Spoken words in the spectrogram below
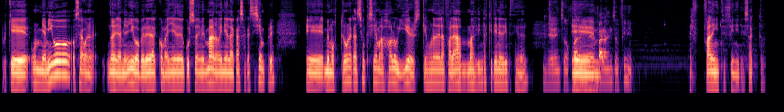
Porque un, mi amigo, o sea, bueno, no era mi amigo, pero era el compañero de curso de mi hermano, venía a la casa casi siempre, eh, me mostró una canción que se llama Hollow Years, que es una de las baladas más lindas que tiene Dream Theater. Into Eh, into Infinite. El Fallen into Infinite, exacto.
